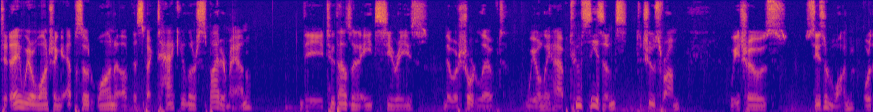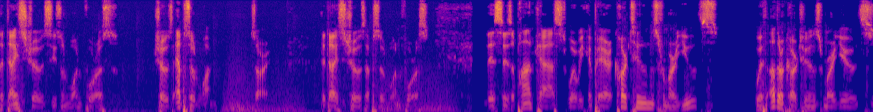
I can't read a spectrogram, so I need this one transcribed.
Today we are watching episode one of the Spectacular Spider-Man, the 2008 series that was short-lived. We only have two seasons to choose from. We chose season one, or the dice chose season one for us. Chose episode one. Sorry, the dice chose episode one for us. This is a podcast where we compare cartoons from our youths with other cartoons from our youths,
